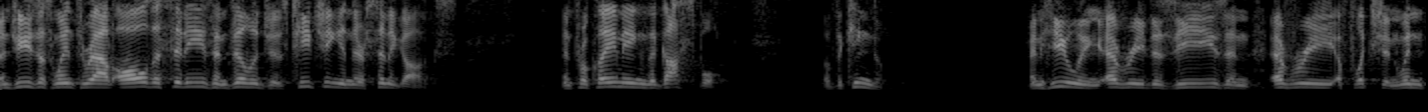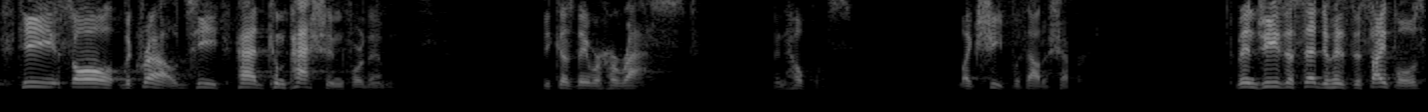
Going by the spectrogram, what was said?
And Jesus went throughout all the cities and villages, teaching in their synagogues and proclaiming the gospel of the kingdom and healing every disease and every affliction. When he saw the crowds, he had compassion for them because they were harassed and helpless, like sheep without a shepherd. Then Jesus said to his disciples,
